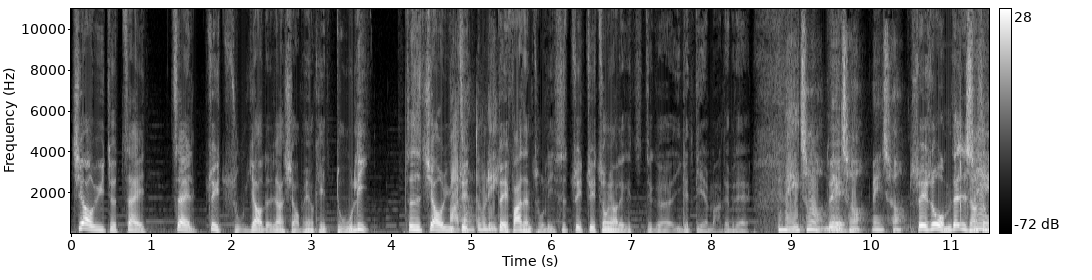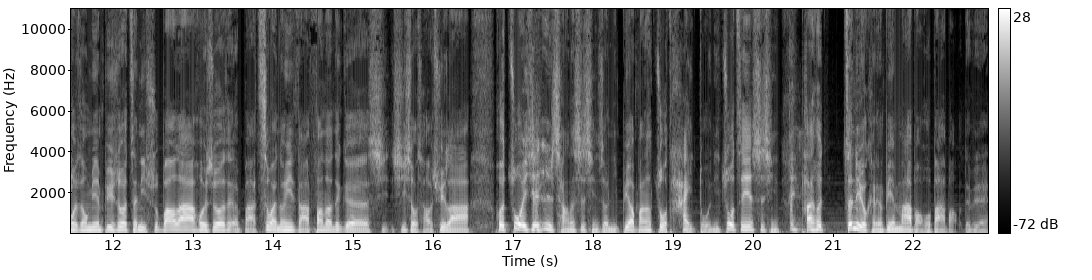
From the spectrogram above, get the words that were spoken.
教育就在在最主要的让小朋友可以独立。这是教育最独立，对，发展独立是最最重要的一个这个一个点嘛，对不对？没错，没错，没错。所以说我们在日常生活中边，比如说整理书包啦，或者说把吃完东西把它放到那个洗洗手槽去啦，或做一些日常的事情的时候，你不要帮他做太多。你做这些事情，他会。真的有可能变妈宝或爸宝，对不对？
